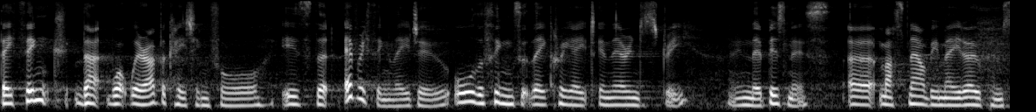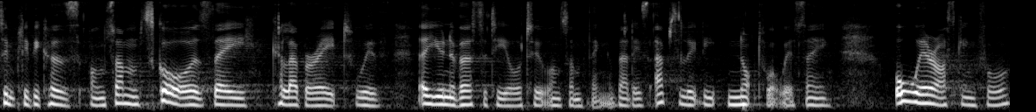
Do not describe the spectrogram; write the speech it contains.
They think that what we're advocating for is that everything they do, all the things that they create in their industry, in their business, uh, must now be made open simply because on some scores they collaborate with a university or two on something. That is absolutely not what we're saying. All we're asking for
